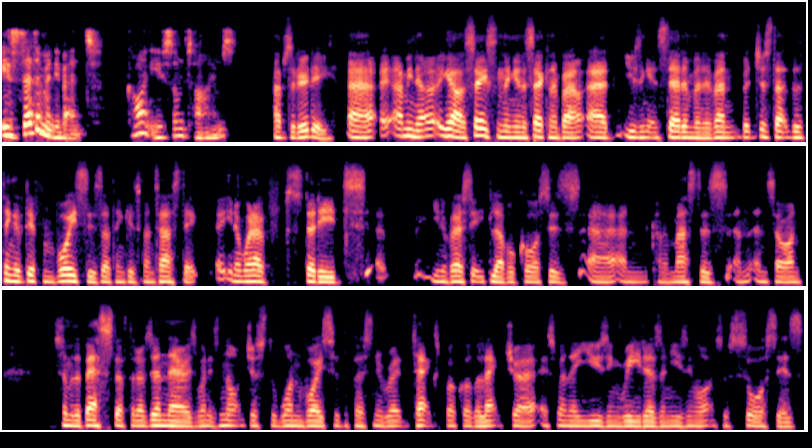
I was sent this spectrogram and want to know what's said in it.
instead of an event can't you sometimes Absolutely. Uh, I mean, uh, yeah, I'll say something in a second about uh, using it instead of an event, but just that the thing of different voices, I think, is fantastic. Uh, you know, when I've studied uh, university level courses uh, and kind of masters and, and so on, some of the best stuff that I've done there is when it's not just the one voice of the person who wrote the textbook or the lecture, it's when they're using readers and using lots of sources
